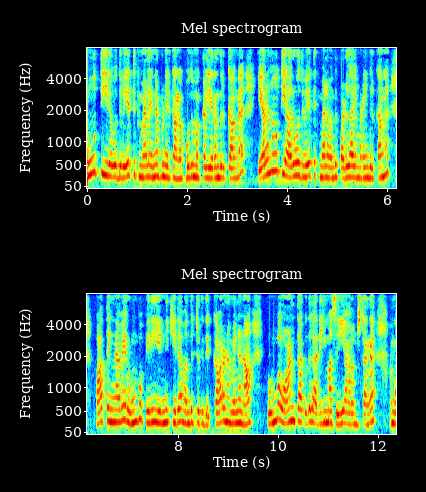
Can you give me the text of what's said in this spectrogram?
நூத்தி இருபது பேத்துக்கு மேல என்ன பண்ணிருக்காங்க? பொதுமக்கள் இறந்திருக்காங்க. இருநூத்தி அறுபது பேத்துக்கு மேல வந்து படுகாயம் அடைந்திருக்காங்க பாத்தீங்கன்னாவே ரொம்ப பெரிய எண்ணிக்கை தான் வந்துட்டு இருக்குது காரணம் என்னன்னா ரொம்ப வான் தாக்குதல் அதிகமா செய்ய ஆரம்பிச்சிட்டாங்க. அங்க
